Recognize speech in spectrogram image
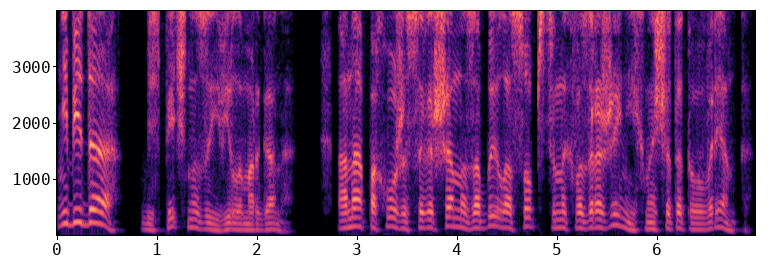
«Не беда», — беспечно заявила Моргана. Она, похоже, совершенно забыла о собственных возражениях насчет этого варианта.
